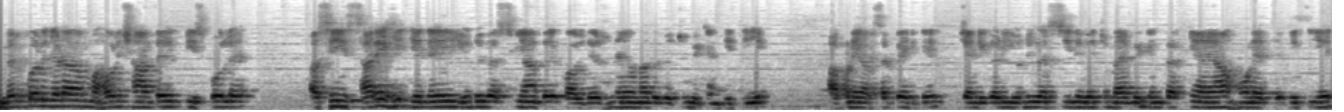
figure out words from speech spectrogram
ਬਿਲਕੁਲ ਜਿਹੜਾ ਮਾਹੌਲ ਸ਼ਾਂਤ ਹੈ ਪੀਸਫੁਲ ਹੈ। ਅਸੀਂ ਸਾਰੇ ਹੀ ਜਿੰਨੇ ਯੂਨੀਵਰਸਿਟੀਆਂ ਤੇ ਕਾਲਜਸ ਨੇ ਉਹਨਾਂ ਦੇ ਵਿੱਚ ਮੀਟਿੰਗ ਕੀਤੀ ਹੈ। ਆਪਣੇ ਅਫਸਰ ਭੇਜ ਕੇ ਚੰਡੀਗੜ੍ਹ ਯੂਨੀਵਰਸਿਟੀ ਦੇ ਵਿੱਚ ਮੈਂ ਮੀਟਿੰਗ ਕਰਕੇ ਆਇਆ, ਹੁਣ ਇੱਥੇ ਕੀਤੀ ਹੈ।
